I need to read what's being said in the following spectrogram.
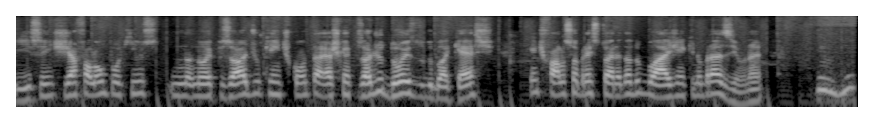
E isso a gente já falou um pouquinho no, episódio que a gente conta, acho que é episódio 2 do Dublacast, que a gente fala sobre a história da dublagem aqui no Brasil, né? Uhum.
